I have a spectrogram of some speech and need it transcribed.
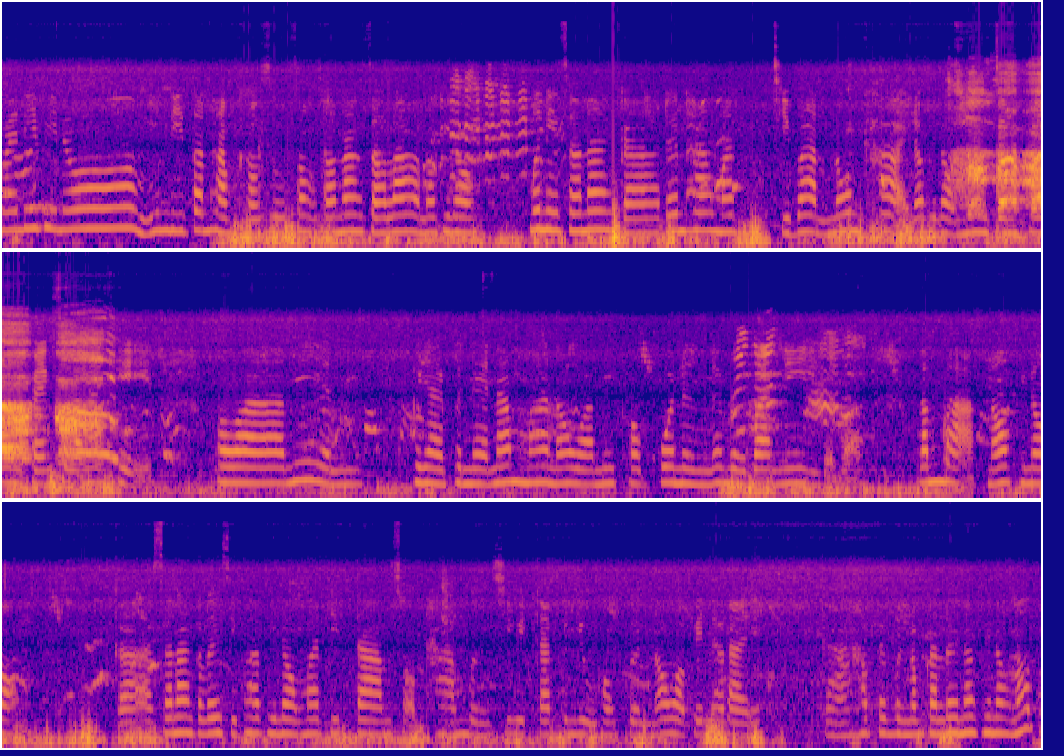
บายดีพี่น้องยินดีต้อนรับเข้าสู่ช่องสาวนางสาวลาเนาะพี่น้องเมื้อนี้สาวนางกาเดินทางมาที่บ้านโน่นค่ายเนาะพี่น้องเมืองจำพรแขวงสารนังเขตเพราะว่ามีอันผู้ใหญ่เพิ่นแนะนำมาเนาะว่ามีครอบครัวหนึ่งในหมู่บ้านนี้แบบว่าลำบากเนาะพี่น้องกาสาวนางก็เลยสิพาพี่น้องมาติดตามสอบถามเบิ่งชีวิตการเป็นอยู่ของเพิ่นเนาะว่าเป็นอะไรก็เฮาไปเบิ่งนํกันเลยเนาะพี่น้องเนาะไป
